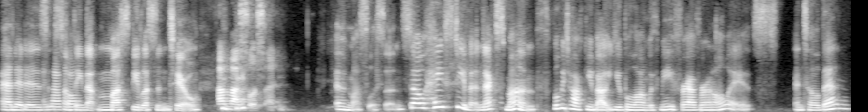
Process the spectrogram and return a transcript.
And it is And something all. that must be listened to. A must listen. A must listen. So, hey, Steven, next month we'll be talking about You Belong With Me Forever and Always. Until then,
